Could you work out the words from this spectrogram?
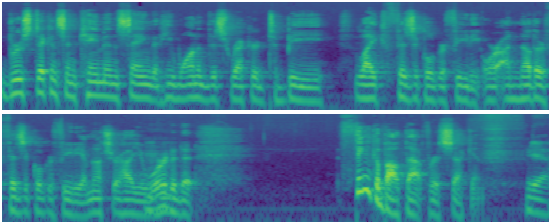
Bruce Dickinson came in saying that he wanted this record to be like physical graffiti or another physical graffiti. I'm not sure how you mm-hmm. worded it. Think about that for a second yeah.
